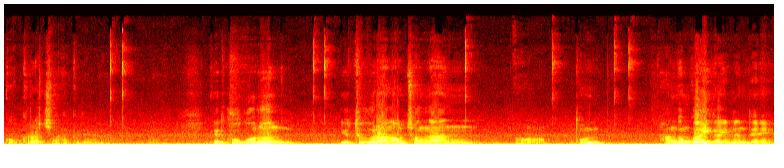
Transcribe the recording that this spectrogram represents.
꼭 그렇진 않거든요. 예. 그래도 구글은 유튜브라는 엄청난 어, 돈 황금 거위가 있는데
